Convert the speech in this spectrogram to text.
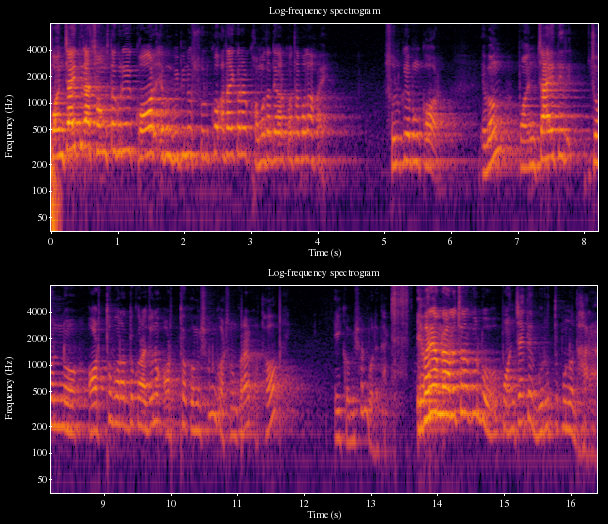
পঞ্চায়েতি রাজ সংস্থাগুলিকে কর এবং বিভিন্ন শুল্ক আদায় করার ক্ষমতা দেওয়ার কথা বলা হয়। শুল্ক এবং কর। এবং পঞ্চায়েতের জন্য অর্থ বরাদ্দ করার জন্য অর্থ কমিশন গঠন করার কথাও এই কমিশন বলে থাকে। এবারে আমরা আলোচনা করব পঞ্চায়েতের গুরুত্বপূর্ণ ধারা,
